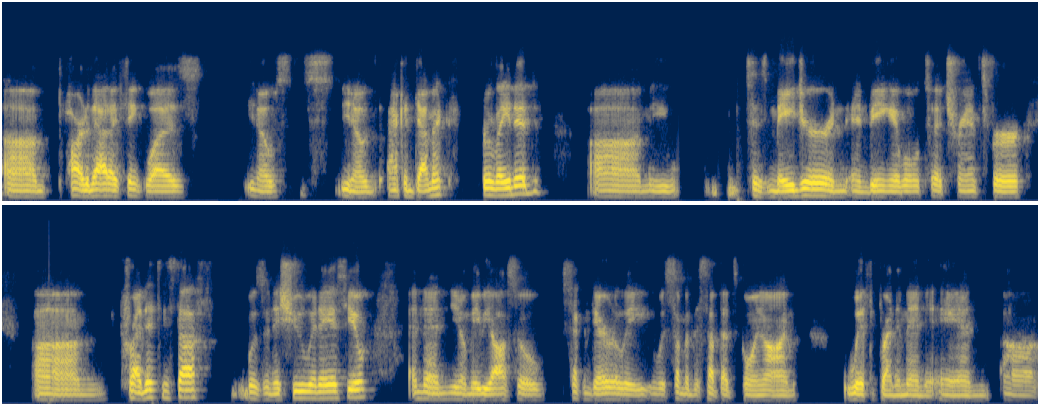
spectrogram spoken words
Um, part of that, I think, was you know s- you know academic related. Um, he his major and, and being able to transfer um, credits and stuff was an issue at ASU. And then, you know, maybe also secondarily with some of the stuff that's going on with Breneman and uh,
